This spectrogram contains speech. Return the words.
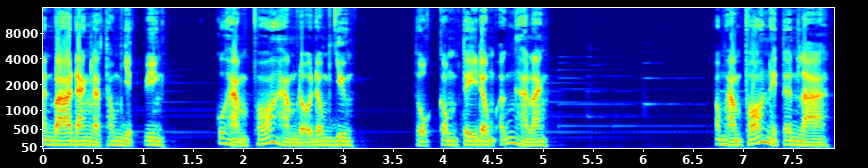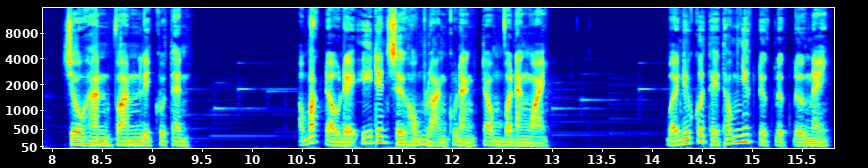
Anh ba đang là thông dịch viên Của hạm phó hạm đội Đông Dương Thuộc công ty Đông Ấn Hà Lan. Ông hạm phó này tên là Johan van Likuten Ông bắt đầu để ý đến sự hỗn loạn của đàn trong và đàn ngoài. Bởi nếu có thể thống nhất được lực lượng này,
